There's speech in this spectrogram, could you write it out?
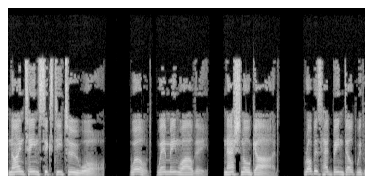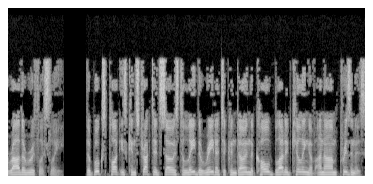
1962 war world, where meanwhile the National Guard robbers had been dealt with rather ruthlessly. The book's plot is constructed so as to lead the reader to condone the cold-blooded killing of unarmed prisoners,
